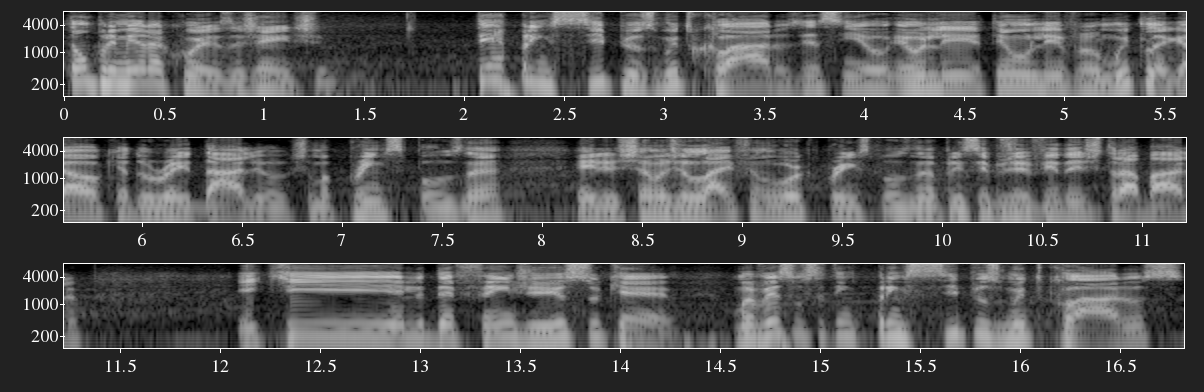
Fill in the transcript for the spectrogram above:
Então, primeira coisa, gente, ter princípios muito claros, e assim, eu, eu, li, tem um livro muito legal que é do Ray Dalio, que chama Principles, né? Ele chama de Life and Work Principles, né? Princípios de vida e de trabalho, e que ele defende isso, que é, uma vez que você tem princípios muito claros,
